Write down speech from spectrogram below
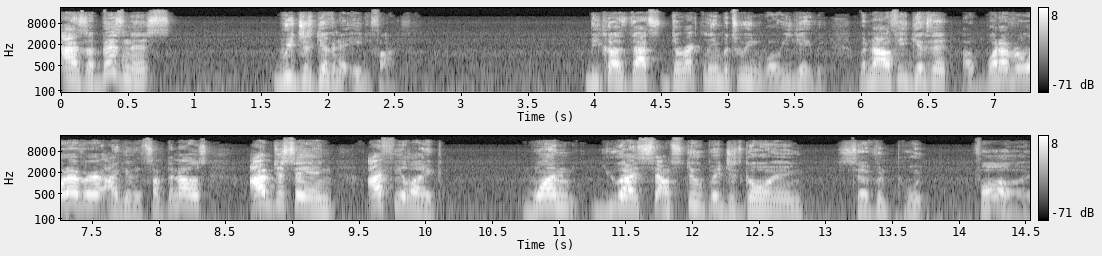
as a business, we just give it an 85 because that's directly in between what we gave it. But now if he gives it a whatever, whatever, I give it something else. I'm just saying, I feel like one, you guys sound stupid just going 7.5, 7.6,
